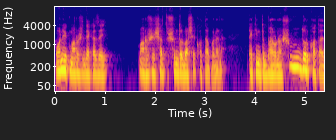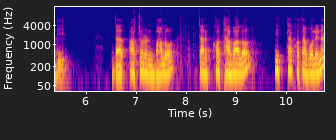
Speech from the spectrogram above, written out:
অনেক মানুষ দেখা যায়, মানুষের সাথে সুন্দর ভাষায় কথা বলে না। এটা কিন্তু ভালো না, সুন্দর কথা দিয়ে। যার আচরণ ভালো, যার কথা ভালো, মিথ্যা কথা বলে না,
